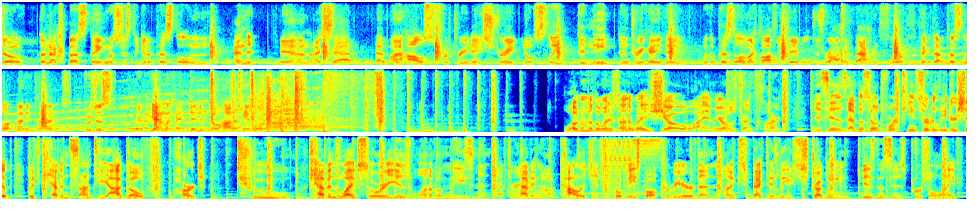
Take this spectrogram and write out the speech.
So the next best thing was just to get a pistol and end it. And I sat at my house for three days straight, no sleep, didn't eat, didn't drink anything, with a pistol on my coffee table, just rocking back and forth. Picked that pistol up many times. It was just, again, like I didn't know how to handle it. Welcome to the Winners Find a Way show. I am your host, Trent Clark. This is episode 14 Servant Leadership with Kevin Santiago, part two. Kevin's life story is one of amazement. After having a college and pro baseball career, then unexpectedly struggling in business and his personal life,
